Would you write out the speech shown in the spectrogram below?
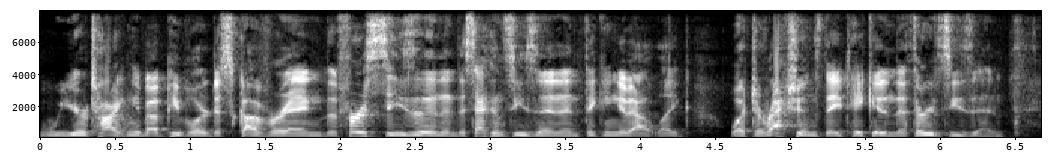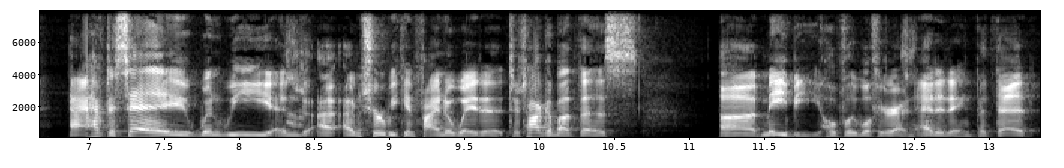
you're talking about people are discovering the first season and the second season and thinking about like what directions they take it in the third season. I have to say when we and I, I'm sure we can find a way to to talk about this. Uh, maybe hopefully we'll figure out in editing, but that.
